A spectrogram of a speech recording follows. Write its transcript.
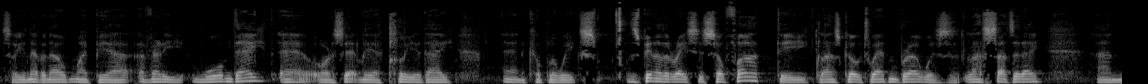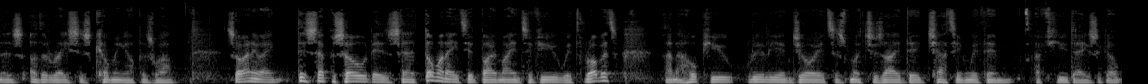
so you never know. It might be a, a very warm day, uh, or certainly a clear day in a couple of weeks. There's been other races so far. The Glasgow to Edinburgh was last Saturday, and there's other races coming up as well. So, anyway, this episode is uh, dominated by my interview with Robert, and I hope you really enjoy it as much as I did chatting with him a few days ago.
